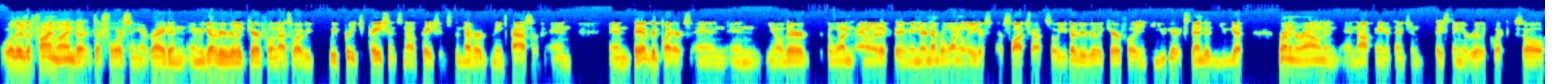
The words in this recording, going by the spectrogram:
Well, there's a fine line to, to forcing it, right? And and we got to be really careful, and that's why we we preach patience. Now, patience that never means passive, and and they have good players, and and you know they're the one analytic. They, I mean, they're number one in the league of, of slot shots. So you got to be really careful. You, you get extended and you get running around and, and not paying attention. They sting you really quick. So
